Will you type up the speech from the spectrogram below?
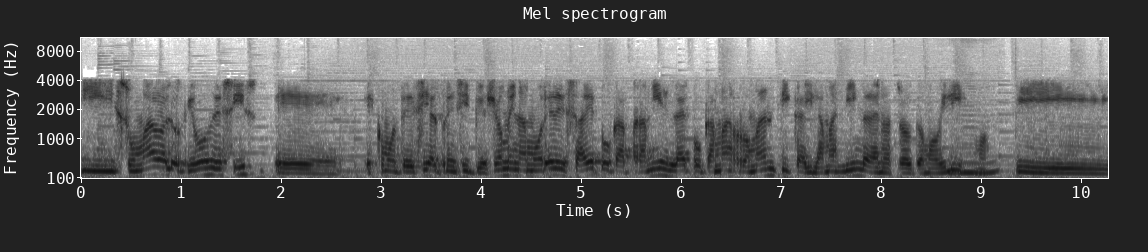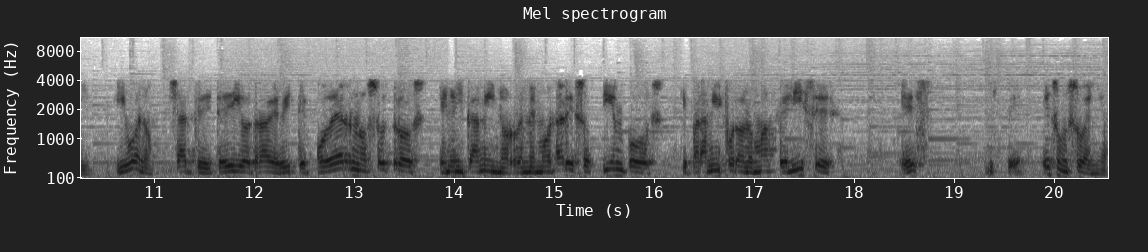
Y sumado a lo que vos decís, eh, es como te decía al principio, yo me enamoré de esa época, para mí es la época más romántica y la más linda de nuestro automovilismo. y, y, bueno, ya te, te digo otra vez, viste, poder nosotros en el camino rememorar esos tiempos que para mí fueron los más felices, es es un sueño,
